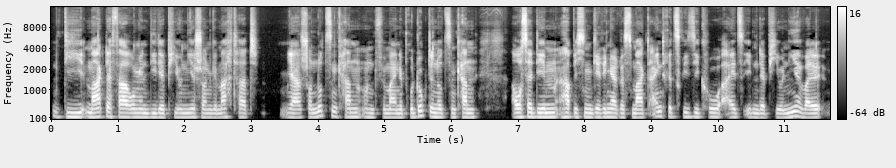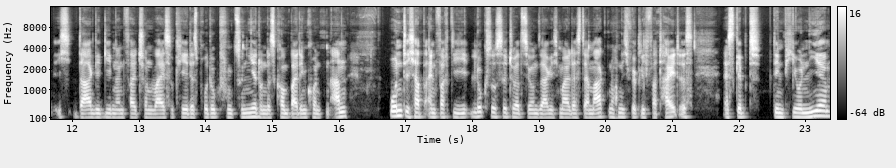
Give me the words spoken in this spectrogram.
die Markterfahrungen, die der Pionier schon gemacht hat, ja schon nutzen kann und für meine Produkte nutzen kann. Außerdem habe ich ein geringeres Markteintrittsrisiko als eben der Pionier, weil ich da gegebenenfalls schon weiß, okay, das Produkt funktioniert und es kommt bei den Kunden an. Und ich habe einfach die Luxussituation, sage ich mal, dass der Markt noch nicht wirklich verteilt ist. Es gibt den Pionier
